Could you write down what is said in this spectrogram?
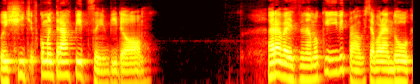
Пишіть в коментарях під цим відео. Гравець Динамо Київ відправився в оренду.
